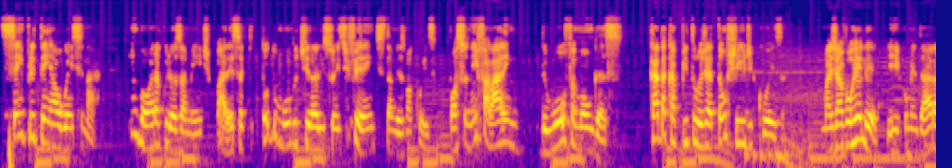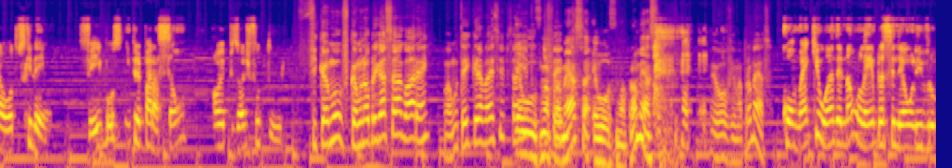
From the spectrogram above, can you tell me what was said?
sempre tem algo a ensinar. Embora, curiosamente, pareça que todo mundo tira lições diferentes da mesma coisa. Posso nem falar em The Wolf Among Us. Cada capítulo já é tão cheio de coisa, mas já vou reler e recomendar a outros que leiam. Fables em preparação ao episódio futuro. Ficamos, ficamos na obrigação agora, hein? Vamos ter que gravar esse episódio. Eu ouvi uma promessa? Eu ouvi uma promessa. Eu ouvi uma promessa. Como é que o Ander não lembra se leu um livro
